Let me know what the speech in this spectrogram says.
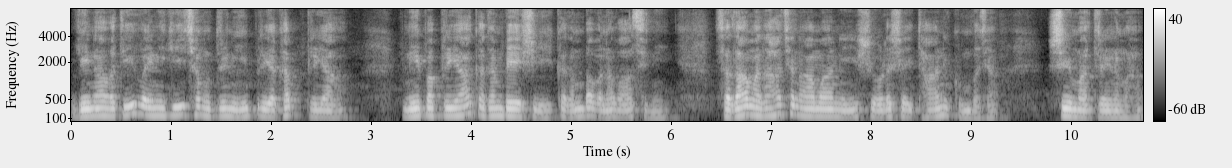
వీణావతి వైణికీ సముద్రిణి ప్రియక ప్రియ నీపప్రియా కదంబేషి కదంబవనవాసిని సదా మదా నామాని షోడశైతాని కుంభజ. శ్రీమాత్రే నమ.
